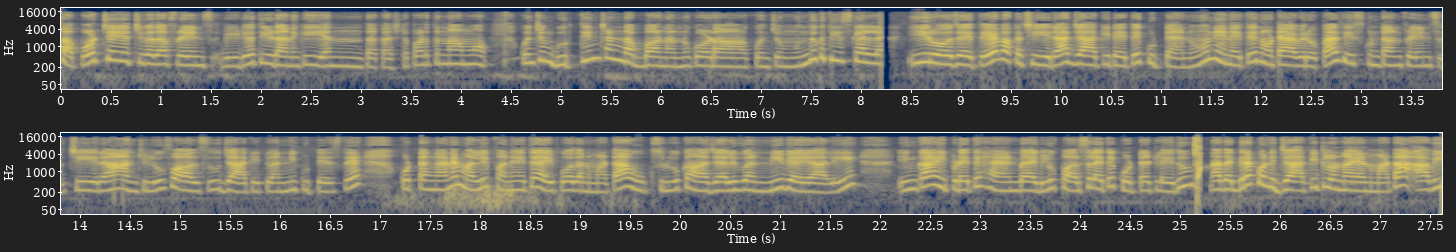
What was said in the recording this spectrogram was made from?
సపోర్ట్ చేయొచ్చు కదా ఫ్రెండ్స్. వీడియో తీయడానికి ఎంత కష్టపడుతున్నామో. కొంచెం గుర్తించండి అబ్బా నన్ను కూడా. కొంచెం ముందుకు తీసుకెళ్ళ. ఈ రోజైతే ఒక చీర జాకెట్ అయితే కుట్టాను. నేనైతే నూట యాభై రూపాయలు తీసుకుంటాను ఫ్రెండ్స్. చీర అంచులు ఫాల్స్ జాకెట్ అన్నీ కుట్టేస్తే కుట్టంగానే మళ్ళీ పని అయితే అయిపోదన్నమాట. ఉక్సులు కాజాలు ఇవన్నీ వేయాలి. ఇంకా ఇప్పుడైతే హ్యాండ్ బ్యాగ్లు పర్సులు అయితే కుట్టట్లేదు. నా దగ్గర కొన్ని జాకెట్లు ఉన్నాయన్నమాట. అవి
